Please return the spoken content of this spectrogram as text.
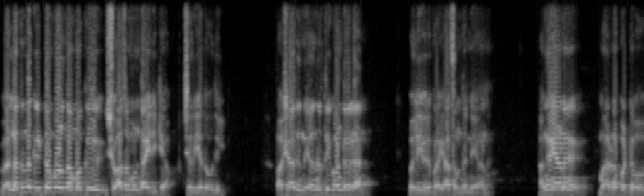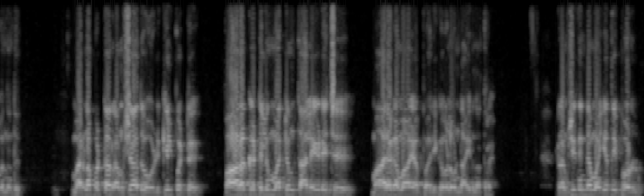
വെള്ളത്തിൽ നിന്ന് കിട്ടുമ്പോൾ നമുക്ക് ശ്വാസമുണ്ടായിരിക്കാം ചെറിയ തോതിൽ. പക്ഷെ അത് നിലനിർത്തി കൊണ്ടുവരാൻ വലിയൊരു പ്രയാസം തന്നെയാണ്. അങ്ങനെയാണ് മരണപ്പെട്ടു പോകുന്നത്. മരണപ്പെട്ട റംഷാദ് ഒഴുക്കിൽപ്പെട്ട് പാറക്കെട്ടിലും മറ്റും തലയിടിച്ച് മാരകമായ പരിക്കുകളുണ്ടായിരുന്നു അത്രേ റംഷീദിന്റെ മയ്യത്തിപ്പോൾ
